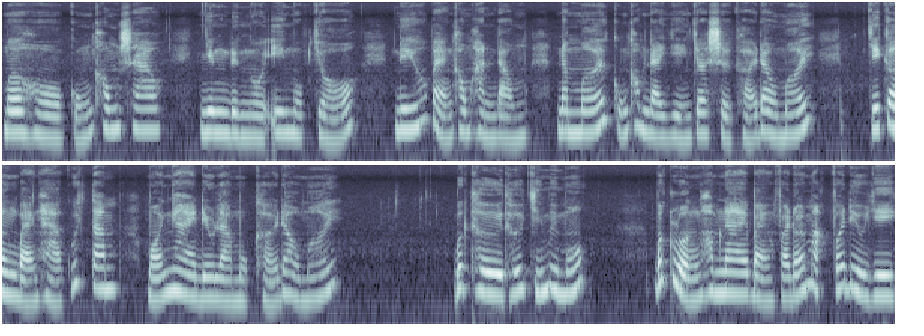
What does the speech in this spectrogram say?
mơ hồ cũng không sao, nhưng đừng ngồi yên một chỗ, nếu bạn không hành động, năm mới cũng không đại diện cho sự khởi đầu mới. Chỉ cần bạn hạ quyết tâm, mỗi ngày đều là một khởi đầu mới. Bức thư thứ 91 Bất luận hôm nay bạn phải đối mặt với điều gì,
